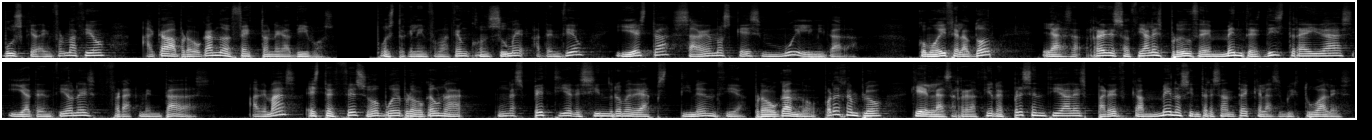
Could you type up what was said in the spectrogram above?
búsqueda de información acaba provocando efectos negativos, puesto que la información consume atención y esta sabemos que es muy limitada. Como dice el autor, las redes sociales producen mentes distraídas y atenciones fragmentadas. Además, este exceso puede provocar una una especie de síndrome de abstinencia, provocando, por ejemplo, que las relaciones presenciales parezcan menos interesantes que las virtuales.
